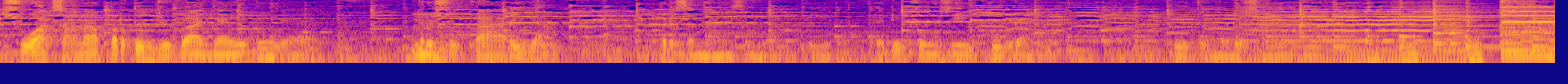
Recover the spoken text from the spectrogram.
suasana pertunjukannya itu ya bersukaria bersenang-senang gitu. jadi fungsi hiburan gitu menurut saya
